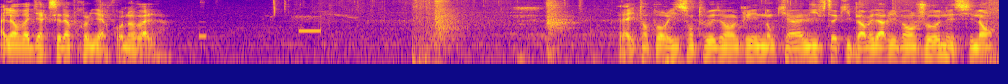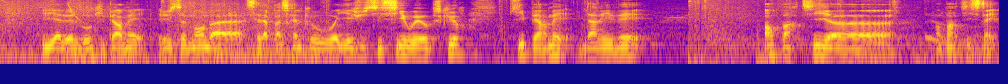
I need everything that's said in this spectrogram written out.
Allez, on va dire que c'est la première pour Noval. Là, ils temporisent, ils sont tous les deux en green, donc il y a un lift qui permet d'arriver en jaune, et sinon, il y a le elbow qui permet justement, c'est la passerelle que vous voyez juste ici, où est obscur, qui permet d'arriver en partie, euh, en partie snipe.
